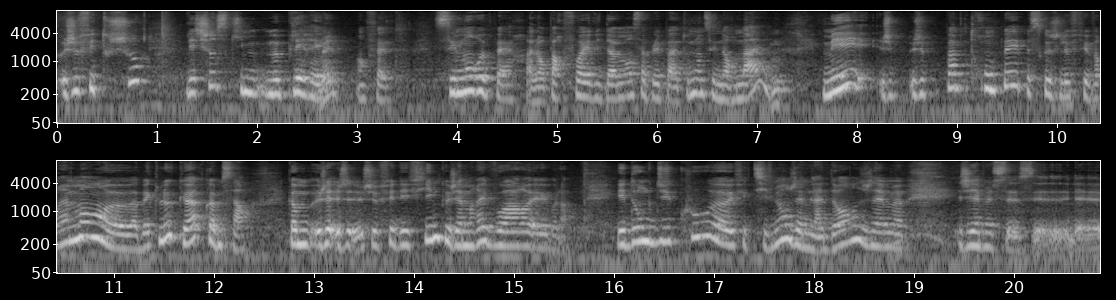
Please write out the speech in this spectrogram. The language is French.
je fais toujours les choses qui me plairaient, en fait. C'est mon repère. Alors parfois, évidemment, ça ne plaît pas à tout le monde, c'est normal. Mm. Mais je ne peux pas me tromper parce que je le fais vraiment euh, avec le cœur, comme ça. Comme je, fais des films que j'aimerais voir, et voilà. Et donc, du coup, euh, effectivement, j'aime la danse, j'aime... J'aime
